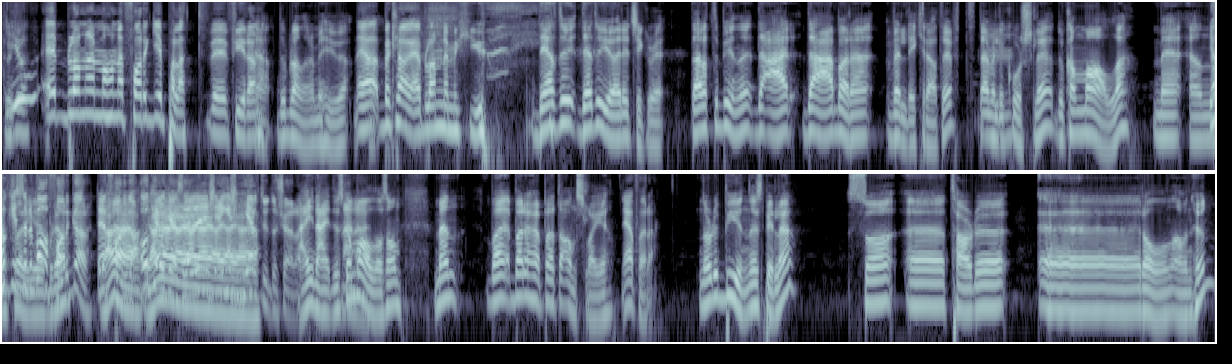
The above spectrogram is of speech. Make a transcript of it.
tror Jo, jeg blander det med han der fargepalettfyren. Ja, du blander det med Hugh, Ja, beklager, jeg blander det med Hugh. Det du, det du gjør i Chicory, det er at det begynner Det er, det er bare veldig kreativt. Det er veldig koselig. Du kan male med en Ja, ok, Så det var farger? Det er farger. ja, ja. farger. Ok, Ja, ja, ok, så jeg er ikke, ja, ja, ja. helt ute å kjøre? Nei, nei, du skal Nei, nei. male og sånn. Men bare, bare hør på dette anslaget. Jeg får det. Når du begynner spillet, så uh, tar du uh, rollen av en hund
